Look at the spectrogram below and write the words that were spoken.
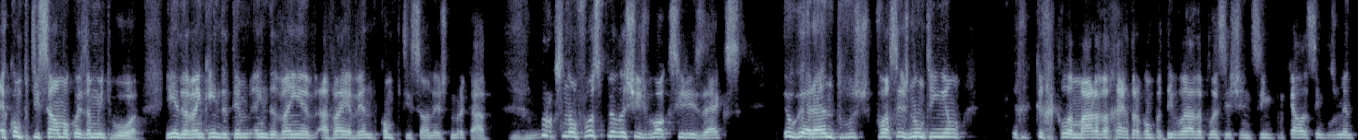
a competição é uma coisa muito boa e ainda bem que ainda, tem, ainda vem, vai havendo competição neste mercado. Uhum. Porque se não fosse pela Xbox Series X, eu garanto-vos que vocês não tinham que reclamar da retrocompatibilidade da PlayStation 5 porque ela simplesmente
